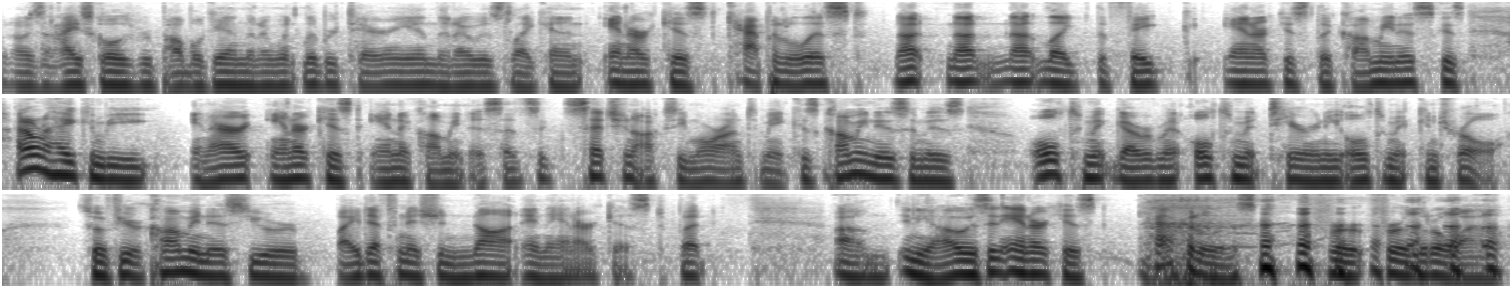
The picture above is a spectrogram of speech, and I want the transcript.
when I was in high school I was Republican then I went Libertarian then I was like an anarchist capitalist not not not like the fake anarchist the communist because I don't know how you can be an anarchist and a communist. That's such an oxymoron to me because communism is ultimate government ultimate tyranny ultimate control. So if you're a communist you're by definition not an anarchist. But um, anyhow I was an anarchist capitalist for for a little while.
